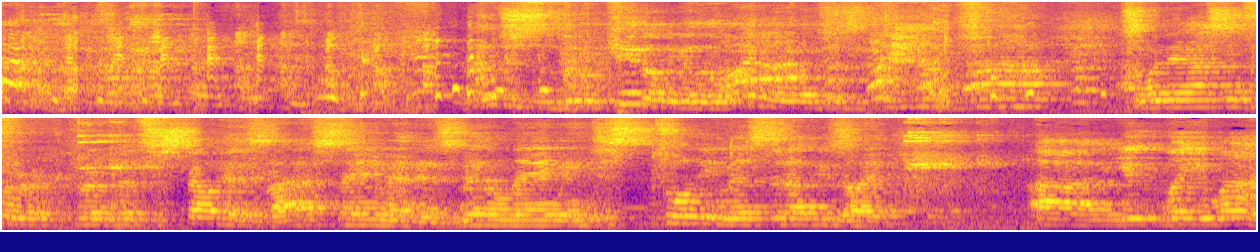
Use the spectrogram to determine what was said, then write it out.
A little kid on the other line, and I was just, so when they asked him for, for to spell his last name and his middle name, and he just totally messed it up. He's like, uh, you, what you want?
